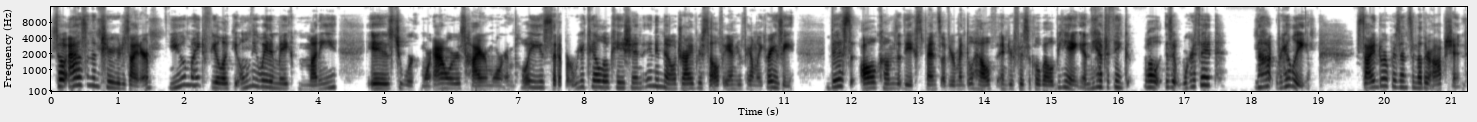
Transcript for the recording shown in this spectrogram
So, as an interior designer, you might feel like the only way to make money is to work more hours, hire more employees, set up a retail location, and you know, drive yourself and your family crazy. This all comes at the expense of your mental health and your physical well being, and you have to think, well, is it worth it? Not really. Side door presents another option.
